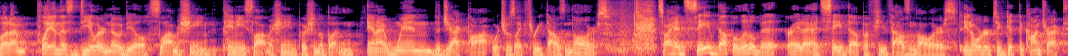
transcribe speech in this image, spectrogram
but I'm playing this deal or no deal slot machine, penny slot machine, pushing the button, and I win the jackpot, which was like $3,000. So I had saved up a little bit, right? I had saved up a few thousand dollars. In order to get the contract,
